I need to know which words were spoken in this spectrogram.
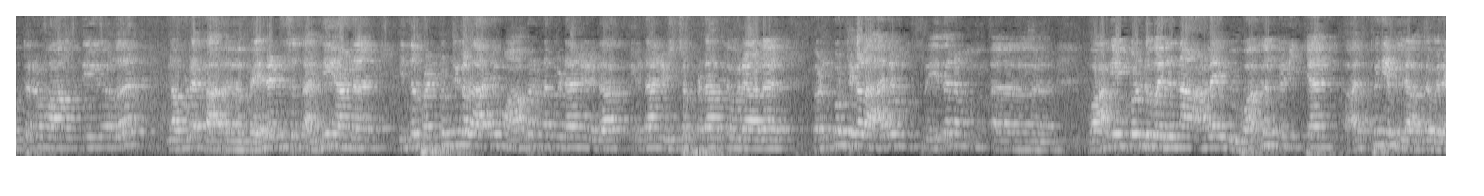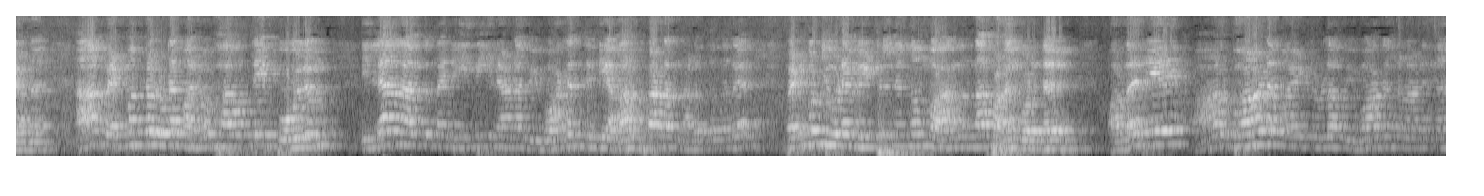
ഉത്തരവാദികൾ നമ്മുടെ പേരൻസ് തന്നെയാണ്. ഇന്ന് പെൺകുട്ടികൾ ആരും ആഭരണം ഇടാൻ ഇടാ ഇടാൻ ഇഷ്ടപ്പെടാത്തവരാണ് പെൺകുട്ടികൾ ആരും സ്ത്രീധനം വാങ്ങിക്കൊണ്ടുവരുന്ന വാങ്ങിക്കൊണ്ട് വരുന്ന ആളെ വിവാഹം കഴിക്കാൻ താല്പര്യമില്ലാത്തവരാണ്. ആ പെൺമക്കളുടെ മനോഭാവത്തെ പോലും ഇല്ലാതാക്കുന്ന രീതിയിലാണ് വിവാഹത്തിന്റെ ആർഭാടം നടത്തുന്നത്. പെൺകുട്ടിയുടെ വീട്ടിൽ നിന്നും വാങ്ങുന്ന പണം കൊണ്ട് വളരെ ആർഭാടമായിട്ടുള്ള വിവാഹങ്ങളാണ് ഇന്ന്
